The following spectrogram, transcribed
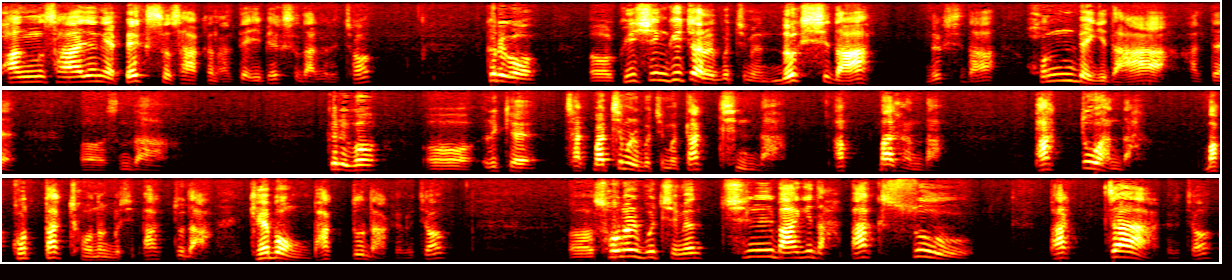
황사영의 백서 사건 할 때 이 백서다. 그렇죠? 그리고 어, 귀신 귀자를 붙이면 넋이다. 넋이다. 혼백이다. 할 때 어, 쓴다. 그리고 어, 이렇게 작받침을 붙이면 닥친다. 압박한다. 박두한다. 막 곧 닥쳐오는 것이 박두다. 개봉, 박두다. 그렇죠? 어, 손을 붙이면 칠박이다. 박수, 박자. 그렇죠?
